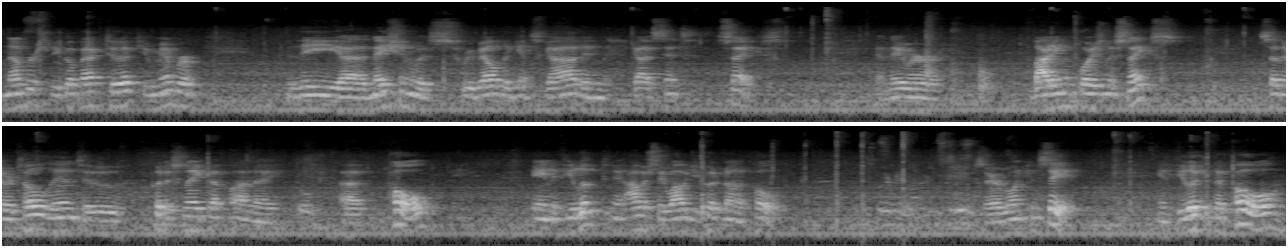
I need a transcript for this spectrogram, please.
Numbers, if you go back to it, you remember the uh, nation was rebelled against God and God sent snakes. And they were biting poisonous snakes. So they were told then to put a snake up on a pole. And if you looked, obviously, why would you put it on a pole? So everyone can see it. And if you look at the pole,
